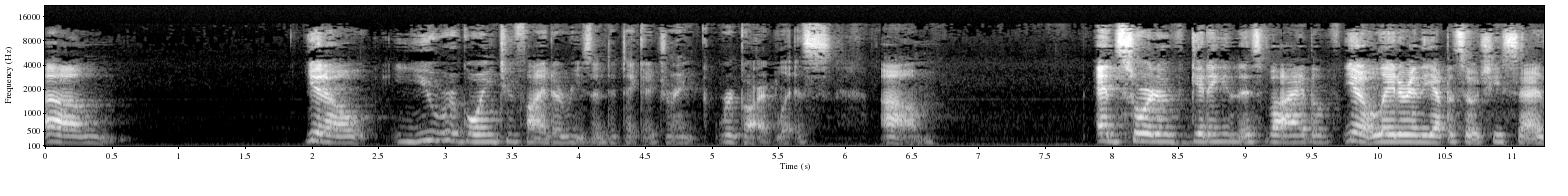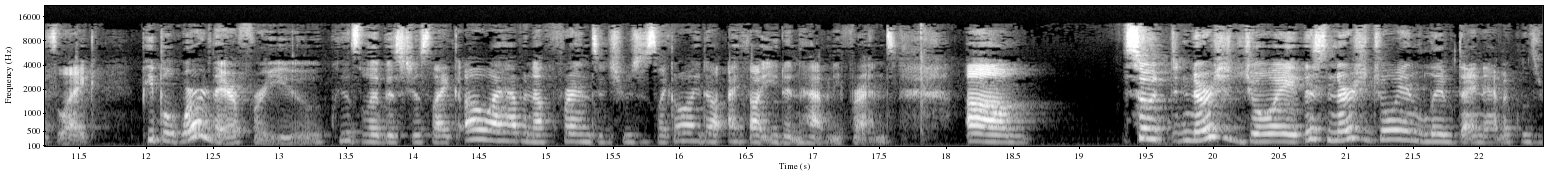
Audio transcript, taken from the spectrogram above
um, you know, you were going to find a reason to take a drink regardless. Um, and sort of getting in this vibe of, you know, later in the episode, she says, like, people were there for you. Because Liv is just like, oh, I have enough friends. And she was just like, oh, I, don't, I thought you didn't have any friends. Um, so Nurse Joy, this Nurse Joy and Liv dynamic was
